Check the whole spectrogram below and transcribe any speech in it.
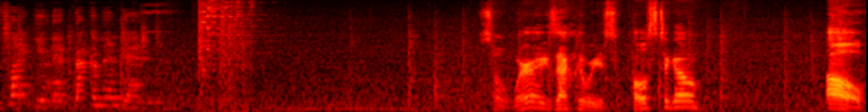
Flight unit recommended. So where exactly were you supposed to go? Oh,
